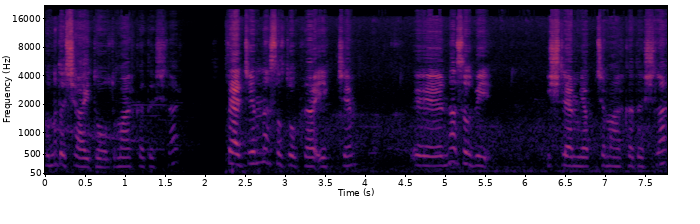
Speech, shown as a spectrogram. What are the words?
Bunu da şahit oldum arkadaşlar. Vereceğim nasıl toprağa ekeceğim. Ee, nasıl bir işlem yapacağım arkadaşlar.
